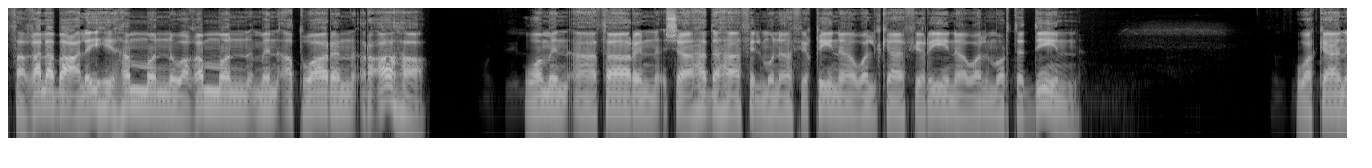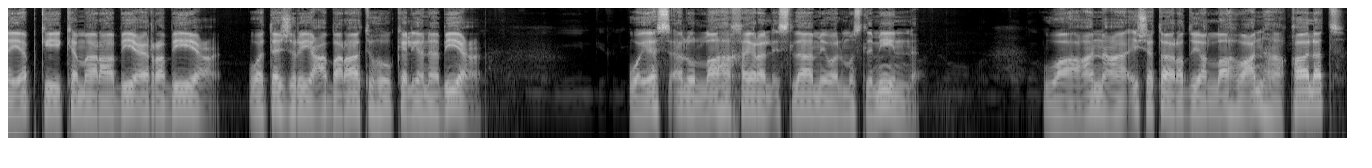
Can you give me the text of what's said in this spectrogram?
فغلب عليه هم وغم من أطوار رآها ومن آثار شاهدها في المنافقين والكافرين والمرتدين. وكان يبكي كمرابيع الربيع وتجري عبراته كالينابيع. ويسأل الله خير الإسلام والمسلمين. وعن عائشة رضي الله عنها قالت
